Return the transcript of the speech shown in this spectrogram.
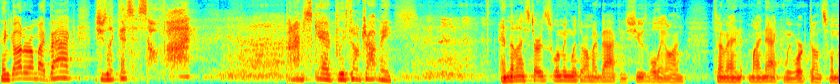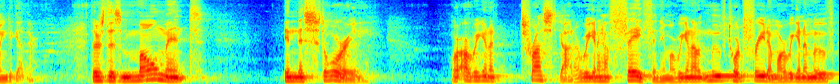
and got her on my back. And she's like, this is so fun. but I'm scared. Please don't drop me. And then I started swimming with her on my back, and she was holding on to my, my neck, and we worked on swimming together. There's this moment in this story or are we going to trust God? Are we going to have faith in Him? Are we going to move toward freedom? Are we going to move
